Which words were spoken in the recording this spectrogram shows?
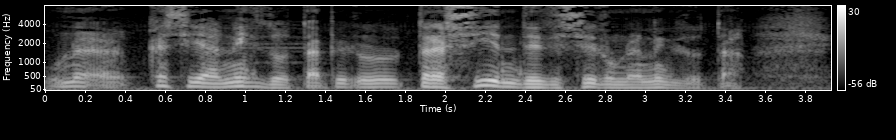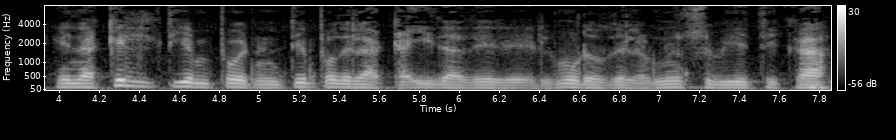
una casi anécdota, pero trasciende de ser una anécdota. En aquel tiempo, en el tiempo de la caída del muro de la Unión Soviética,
